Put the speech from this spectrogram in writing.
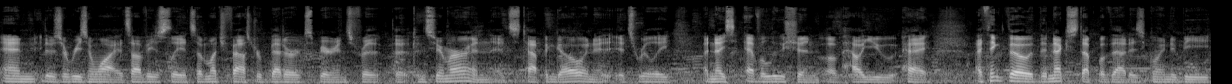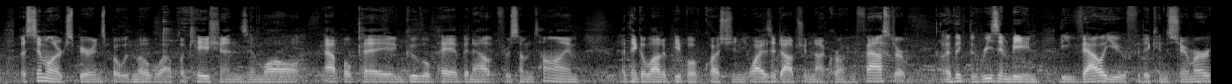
and there's a reason why. It's obviously it's a much faster, better experience for the consumer, and it's tap and go, and it, it's really a nice evolution of how you pay. I think though the next step of that is going to be a similar experience, but with mobile applications. And while Apple Pay and Google Pay have been out for some time, I think a lot of people have questioned why is adoption not growing faster. I think the reason being the value for the consumer,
